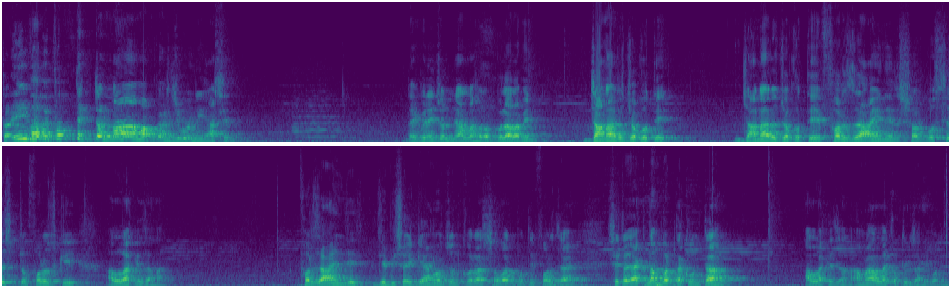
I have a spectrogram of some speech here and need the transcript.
তা এইভাবে প্রত্যেকটা নাম আপনার জীবনে নিয়ে আসেন। দেখবেন এই জন্য আল্লাহ রব্বুল আলমিন জানার জগতে জানার জগতে ফরজ আইনের সর্বশ্রেষ্ঠ ফরজ কি? আল্লাহকে জানা। ফরজ আইন যে যে বিষয়ে জ্ঞান অর্জন করা সবার প্রতি ফরজ আইন। সেটার এক নম্বরটা কোনটা? আল্লাহকে জানা। আমরা আল্লাহ কতটুকু জানি বলেন?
